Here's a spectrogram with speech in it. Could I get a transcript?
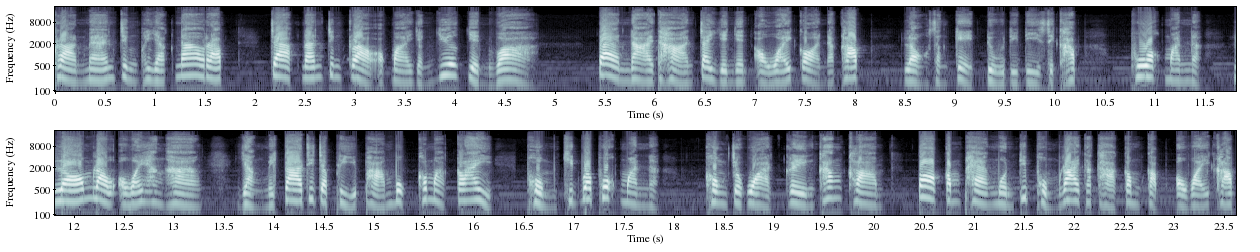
พรานแม้นจึงพยักหน้ารับ จากนั้นจึงกล่าวออกมาอย่างเยือกเย็นว่า แต่นายทหารใจเย็นๆเอาไว้ก่อนนะครับ ลองสังเกตดูดีๆสิครับ พวกมันน่ะ ล้อมเราเอาไว้ห่างๆ อย่างไม่กล้าที่จะผลีผามบุกเข้ามาใกล้ ผมคิดว่าพวกมันน่ะ คงจะหวาดเกรงข้างคลามต่อกำแพงมนที่ผมไร่คาถากำกับเอาไว้ครับ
